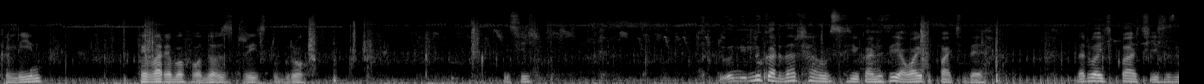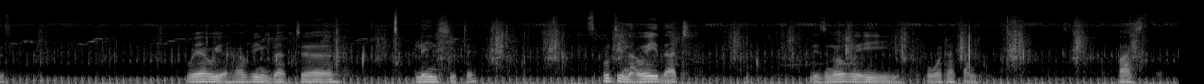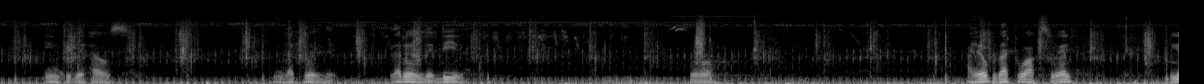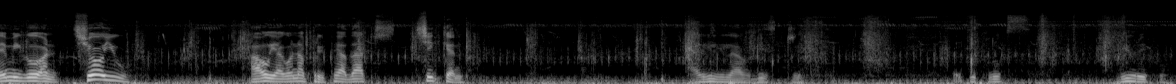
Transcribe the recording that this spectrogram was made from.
clean. Favorable for those trees to grow. You see? When you look at that house you can see a white patch there. That white patch is where we are having that uh, plain sheet eh? it's put in a way that there's no way water can pass into the house. And that way the that was the deal. So i hope that works well. Let me go and show you how we are gonna prepare that chicken. I really love this tree. It looks beautiful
